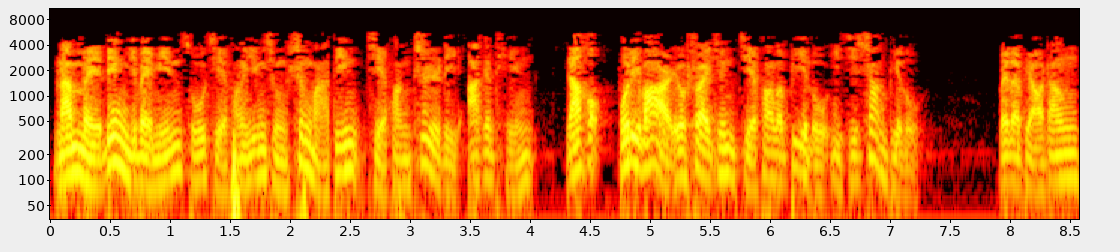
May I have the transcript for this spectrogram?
南美另一位民族解放英雄圣马丁解放智利、阿根廷，然后玻利瓦尔又率军解放了秘鲁以及上秘鲁。为了表彰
